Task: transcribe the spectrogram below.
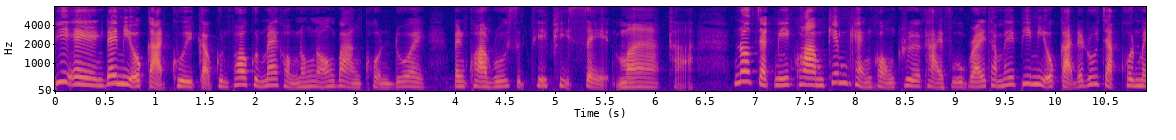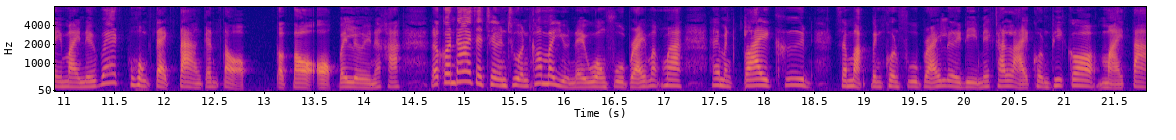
พี่เองได้มีโอกาสคุยกับคุณพ่อคุณแม่ของน้องๆ บางคนด้วย เป็นความรู้สึกที่พิเศษมากค่ะ นอกจากนี้ความเข้มแข็งของเครือข่ายฟูไบรท์ทำให้พี่มีโอกาสได้รู้จักคนใหม่ๆ ในแวดวงแตกต่างกันตอบ ต่อๆออกไปเลยนะคะ แล้วก็น่าจะเชิญชวนเข้ามาอยู่ในวงฟูไบรท์มากๆ ให้มันใกล้ขึ้น สมัครเป็นคนฟูไบรท์เลยดีไหมคะ หลายคนพี่ก็หมายตา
